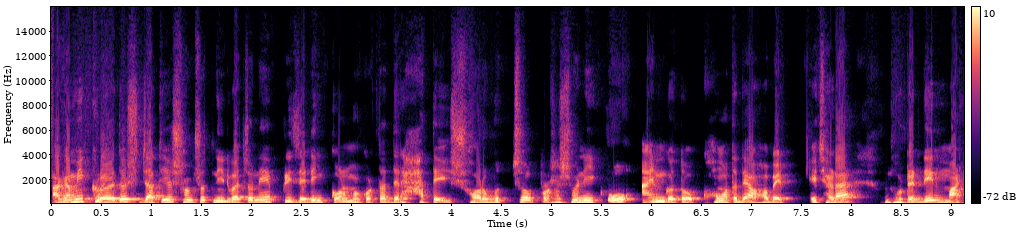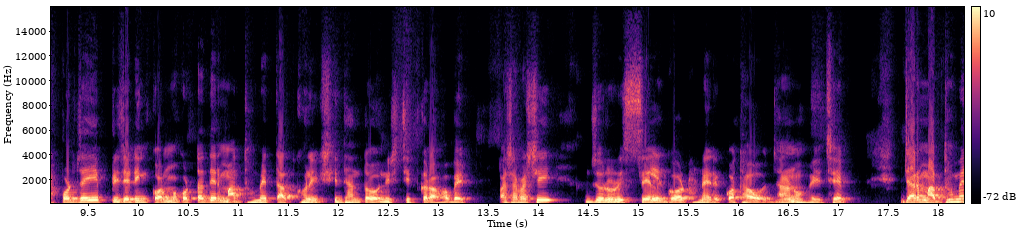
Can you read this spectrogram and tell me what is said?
আগামী ত্রয়োদশ জাতীয় সংসদ নির্বাচনে প্রিজাইডিং কর্মকর্তাদের হাতে সর্বোচ্চ প্রশাসনিক ও আইনগত ক্ষমতা দেওয়া হবে। এছাড়া ভোটের দিন মাঠ পর্যায়ে প্রিজাইডিং কর্মকর্তাদের মাধ্যমে তাৎক্ষণিক সিদ্ধান্ত নিশ্চিত করা হবে। পাশাপাশি জরুরি সেল গঠনের কথাও জানানো হয়েছে। যার মাধ্যমে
